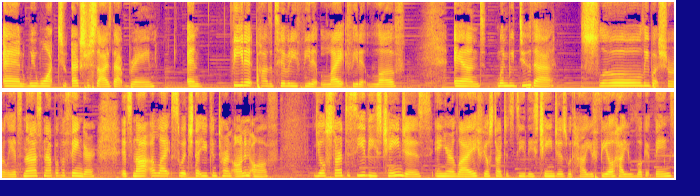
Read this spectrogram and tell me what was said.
And we want to exercise that brain and feed it positivity, feed it light, feed it love. And when we do that, slowly but surely. It's not a snap of a finger, it's not a light switch that you can turn on and off. you'll start to see these changes in your life. You'll start to see these changes with how you feel, how you look at things.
